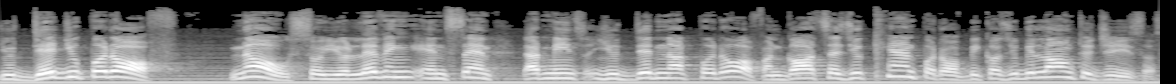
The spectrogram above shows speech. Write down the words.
You did, you put off. No, so you're living in sin. That means you did not put off. And God says you can't put off because you belong to Jesus.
